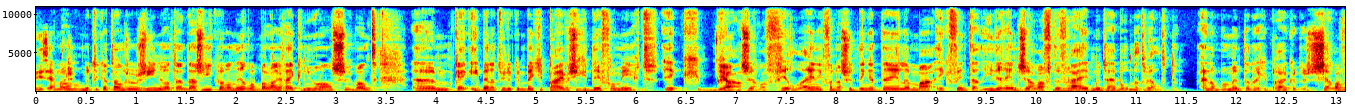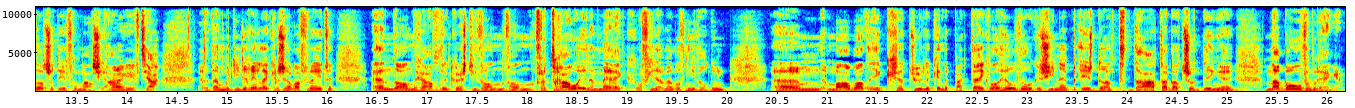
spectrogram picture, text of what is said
Nee, Moet ik het dan zo zien? Want daar, zie ik wel een hele belangrijke nuance. Want um, kijk, ik ben natuurlijk een beetje privacy gedeformeerd. Ik ga zelf heel weinig van dat soort dingen delen. Maar ik vind dat iedereen zelf de vrijheid moet hebben om dat wel te doen. En op het moment dat de gebruiker dus zelf dat soort informatie aangeeft, ja, uh, dan moet iedereen lekker zelf weten. En dan gaat het een kwestie van, van vertrouwen in een merk of je dat wel of niet wil doen. Um, maar wat ik natuurlijk in de praktijk wel heel veel gezien heb, is dat data dat soort dingen naar boven brengen.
